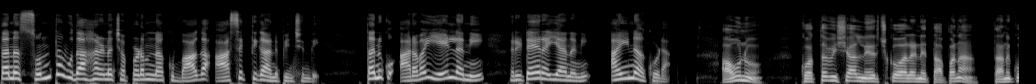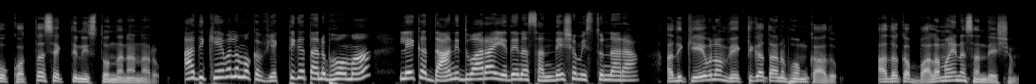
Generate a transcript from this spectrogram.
తన సొంత ఉదాహరణ చెప్పడం నాకు బాగా ఆసక్తిగా అనిపించింది. తనకు అరవై ఏళ్ళని రిటైర్ అయ్యానని అయినా కూడా. అవును. కొత్త విషయాలు నేర్చుకోవాలనే తపన తనకు కొత్త శక్తినిస్తోందనన్నారు. అది కేవలం ఒక వ్యక్తిగత అనుభవమా? లేక దాని ద్వారా ఏదైనా సందేశం ఇస్తున్నారా? అది కేవలం వ్యక్తిగత అనుభవం కాదు. అదొక బలమైన సందేశం.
